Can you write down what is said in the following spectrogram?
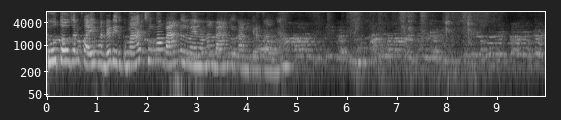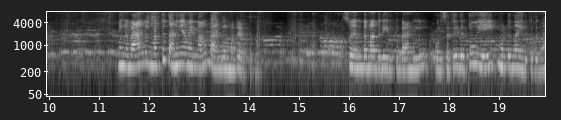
டூ தௌசண்ட் ஃபைவ் ஹண்ட்ரட் இதுக்கு மேட்சிங்காக பேங்கிள் வேணும்னா பேங்கிள் காமிக்கிறேன் பாருங்க. நீங்கள் பேங்கிள் மட்டும் தனியாக வேணுனாலும் பேங்கிள் மட்டும் எடுத்துக்கலாம். ஸோ இந்த மாதிரி இருக்குது பேங்கிள் ஒரு செட்டு இது டூ எயிட் மட்டும்தான் இருக்குதுங்க.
